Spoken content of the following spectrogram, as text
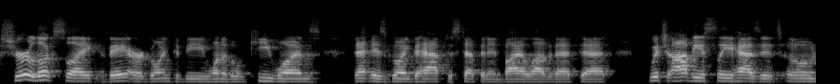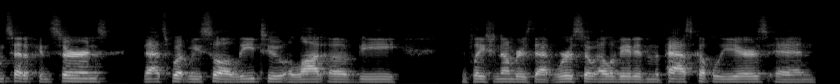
sure looks like they are going to be one of the key ones that is going to have to step in and buy a lot of that debt, which obviously has its own set of concerns. That's what we saw lead to a lot of the inflation numbers that were so elevated in the past couple of years and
